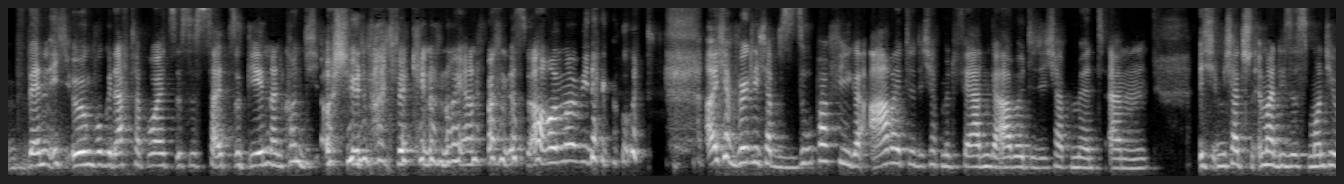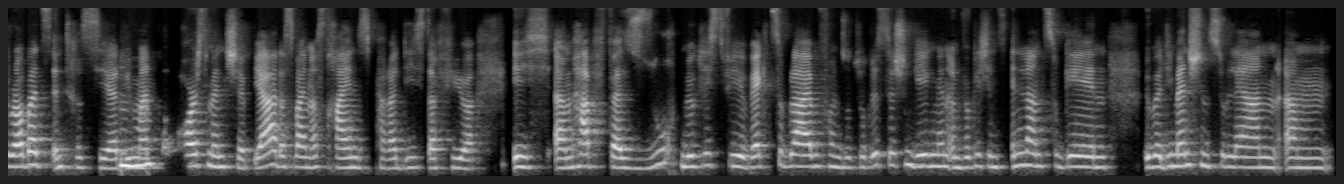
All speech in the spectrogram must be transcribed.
wenn ich irgendwo gedacht habe, boah, jetzt ist es Zeit zu gehen, dann konnte ich auch schön weit weggehen und neu anfangen. Das war auch immer wieder gut. Aber ich habe wirklich, ich habe super viel gearbeitet. Ich habe mit Pferden gearbeitet. Ich habe mit, ähm, ich, mich hat schon immer dieses Monty Roberts interessiert, mhm. wie man Horsemanship, ja, das war in Australien das Paradies dafür. Ich ähm, habe versucht, möglichst viel wegzubleiben von so touristischen Gegenden und wirklich ins Inland zu gehen, über die Menschen zu lernen, ähm,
